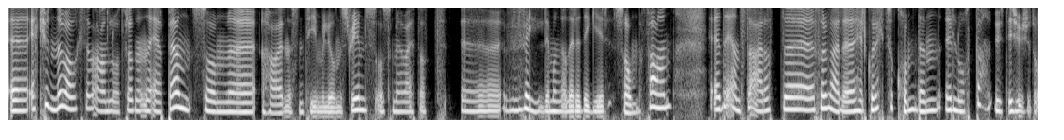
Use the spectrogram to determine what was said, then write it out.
Eh, jeg kunne valgt en annen låt fra denne EP-en, som eh, har nesten ti millioner streams, og som jeg veit at eh, veldig mange av dere digger som faen. Eh, det eneste er at, eh, for å være helt korrekt, så kom den låta ut i 2022.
